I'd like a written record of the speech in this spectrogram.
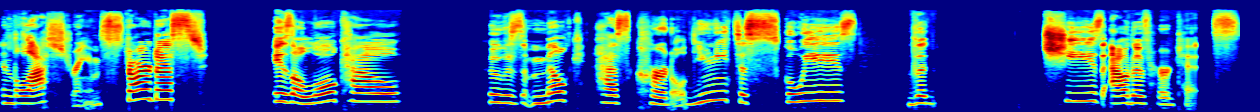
in the last stream, Stardust is a lol cow whose milk has curdled. You need to squeeze the cheese out of her tits.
